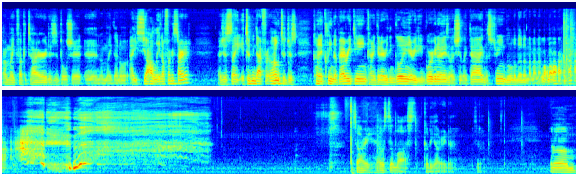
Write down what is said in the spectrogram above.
I'm like fucking tired. This is bullshit, and I'm like, I don't. I see how late I fucking started. I just like it took me that for long to just kind of clean up everything, kind of get everything going, everything organized, all the shit like that in the stream. Blah blah blah blah blah blah. blah. Sorry, I was still lost coming out right now. Um,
